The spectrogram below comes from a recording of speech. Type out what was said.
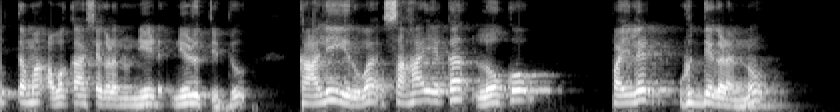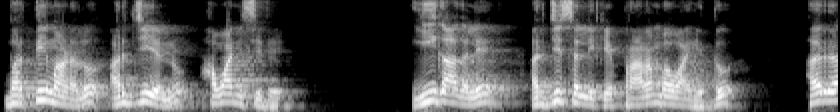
ಉತ್ತಮ ಅವಕಾಶಗಳನ್ನು ನೀಡ, ನೀಡುತ್ತಿದ್ದು ಖಾಲಿ ಇರುವ ಸಹಾಯಕ ಲೋಕೋ ಪೈಲಟ್ ಹುದ್ದೆಗಳನ್ನು ಭರ್ತಿ ಮಾಡಲು ಅರ್ಜಿಯನ್ನು ಆಹ್ವಾನಿಸಿದೆ ಈಗಾಗಲೇ ಅರ್ಜಿ ಸಲ್ಲಿಕೆ ಪ್ರಾರಂಭವಾಗಿದ್ದು, ಅರ್ಹ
